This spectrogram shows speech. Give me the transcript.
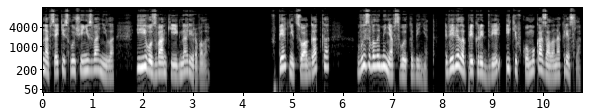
на всякий случай не звонила и его звонки игнорировала. В пятницу Агатка вызвала меня в свой кабинет, велела прикрыть дверь и кивком указала на кресло.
